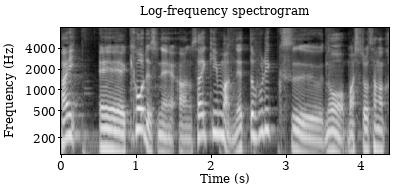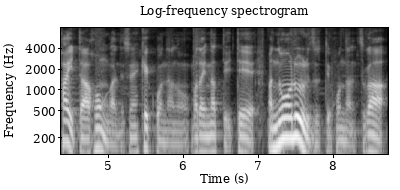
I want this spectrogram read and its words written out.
はい、えー、今日ですね、あの最近、まあ、ネットフリックスの、まあ、社長さんが書いた本がですね、結構あの話題になっていて、まあ、ノールールズっていう本なんですが、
